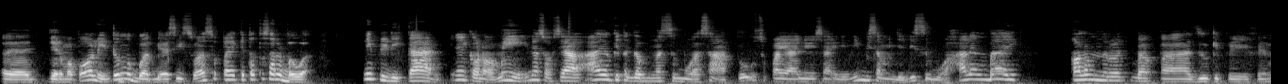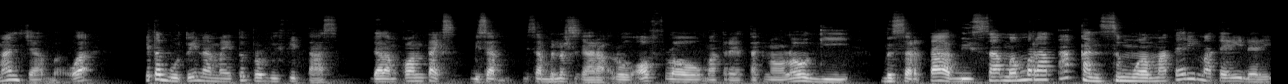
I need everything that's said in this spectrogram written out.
eh, Jerome Poli itu ngebuat beasiswa supaya kita tuh sadar bahwa ini pendidikan, ini ekonomi, ini sosial. Ayo kita gabungkan sebuah satu supaya Indonesia ini bisa menjadi sebuah hal yang baik. Kalau menurut Bapak Zulkifli Firmansyah bahwa kita butuhin nama itu produktivitas dalam konteks bisa bisa benar secara rule of law, materi teknologi, beserta bisa memeratakan semua materi-materi dari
